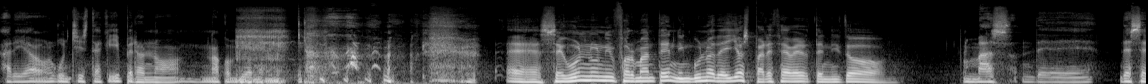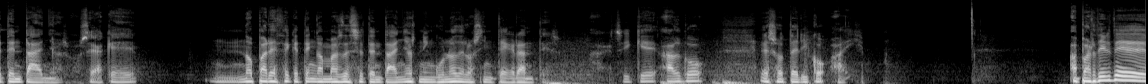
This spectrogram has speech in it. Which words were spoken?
Haría algún chiste aquí, pero no, no conviene. Eh, según un informante, ninguno de ellos parece haber tenido más de, de 70 años. O sea que no parece que tengan más de 70 años ninguno de los integrantes. Así que algo esotérico hay. A partir de,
